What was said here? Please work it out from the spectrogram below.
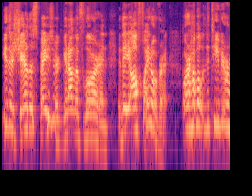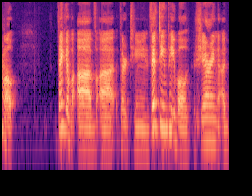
either share the space or get on the floor, and they all fight over it. Or how about the TV remote? Think of, of uh, 13, 15 people sharing a,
